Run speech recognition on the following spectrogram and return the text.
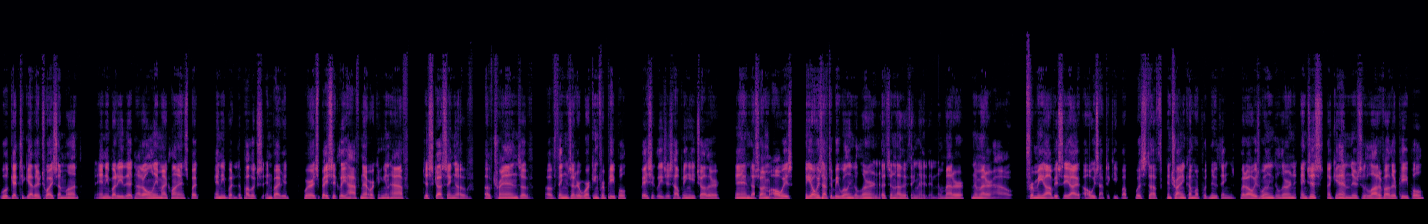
will get together twice a month, anybody that not only my clients, but anybody, the public's invited, where it's basically half networking and half discussing of, of trends, of, of things that are working for people basically just helping each other. And uh, so I'm always, you always have to be willing to learn. That's another thing that no matter, no matter how, for me, obviously, I always have to keep up with stuff and try and come up with new things, but always willing to learn. And just again, there's a lot of other people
